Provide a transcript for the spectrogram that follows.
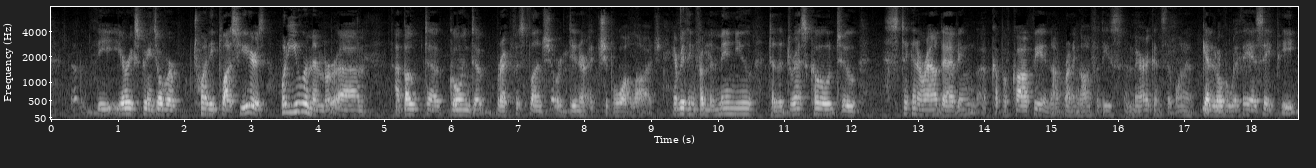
the your experience over 20 plus years, what do you remember um, about uh, going to breakfast, lunch, or dinner at Chippawa Lodge? Everything from the menu to the dress code to sticking around to having a cup of coffee and not running off with these Americans that want to get it over with ASAP.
